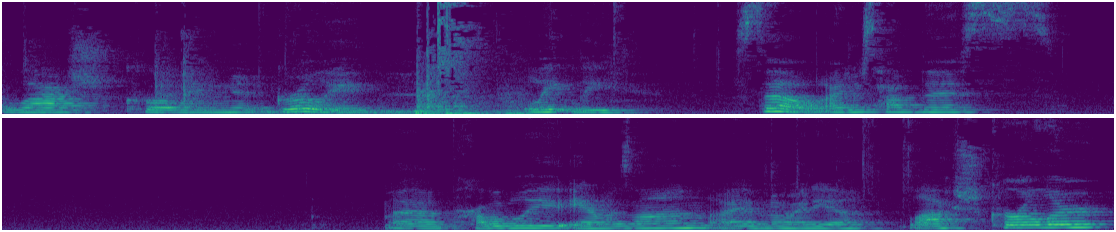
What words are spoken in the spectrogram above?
lash curling girly lately. So I just have this uh, probably Amazon. I have no idea. Lash curler.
